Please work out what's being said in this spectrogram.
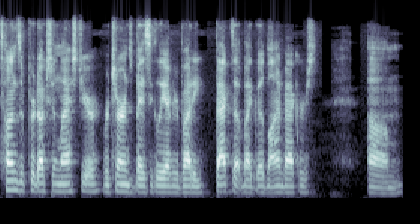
tons of production last year, returns basically everybody, backed up by good linebackers. Um,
